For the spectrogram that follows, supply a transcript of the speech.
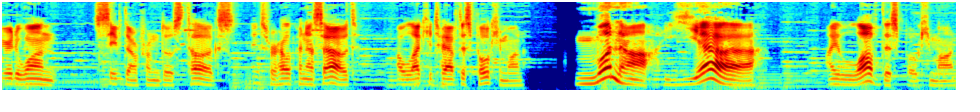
You're the one saved them from those thugs. Thanks for helping us out. I would like you to have this Pokemon. Munna! Yeah! I love this Pokemon.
